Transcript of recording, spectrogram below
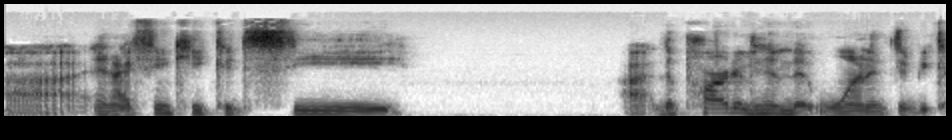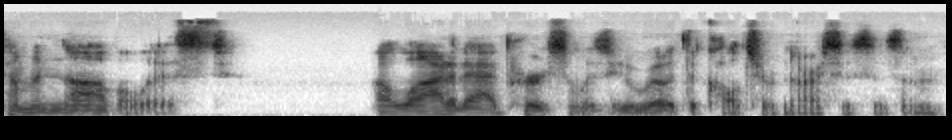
uh, and i think he could see uh, the part of him that wanted to become a novelist a lot of that person was who wrote the culture of narcissism.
